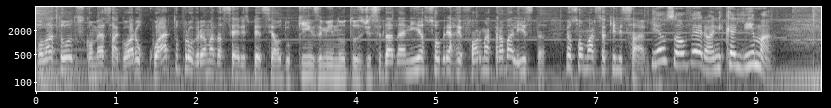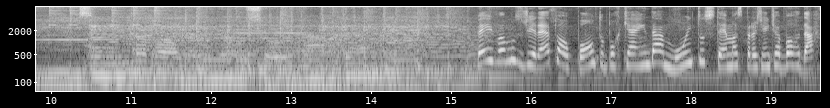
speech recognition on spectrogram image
Olá a todos, começa agora o quarto programa da série especial do 15 Minutos de Cidadania sobre a reforma trabalhista. Eu sou Márcio Aquilissardi. E eu sou Verônica Lima. Bem, vamos direto ao ponto porque ainda há muitos temas para a gente abordar.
